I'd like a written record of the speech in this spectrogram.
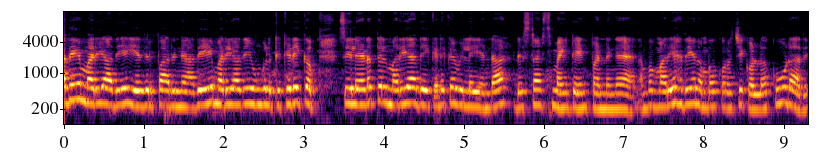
அதே மரியாதையை எதிர்பாருங்க. அதே மரியாதை உங்களுக்கு கிடைக்கும். சில இடத்தில் மரியாதை கிடைக்கவில்லை என்றால் டிஸ்டன்ஸ் மெயின்டைன் பண்ணுங்க. நம்ம மரியாதையை நம்ம குறைச்சி கொள்ளக்கூடாது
